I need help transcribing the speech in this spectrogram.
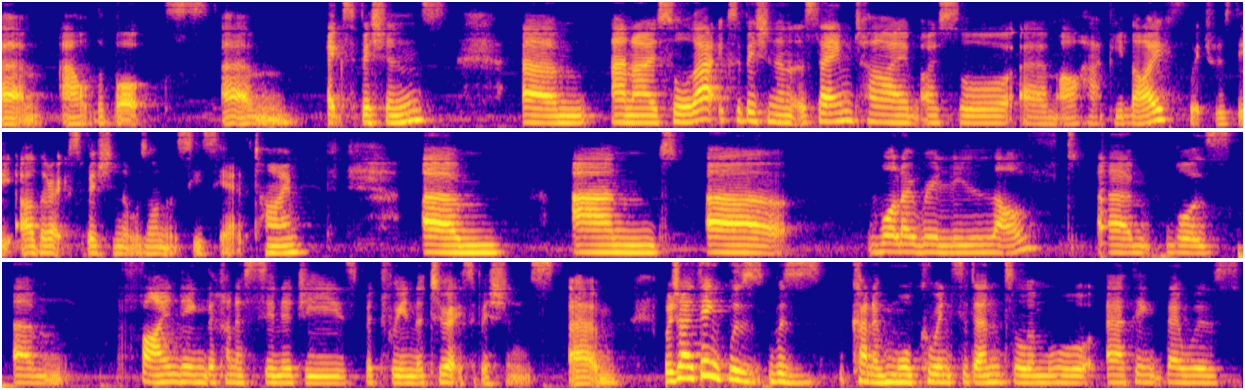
um, out the box um, exhibitions. Um, and I saw that exhibition, and at the same time, I saw um, Our Happy Life, which was the other exhibition that was on at CCA at the time. Um, and uh, what I really loved um, was um, finding the kind of synergies between the two exhibitions, um, which I think was was kind of more coincidental and more. I think there was,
